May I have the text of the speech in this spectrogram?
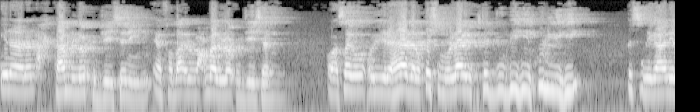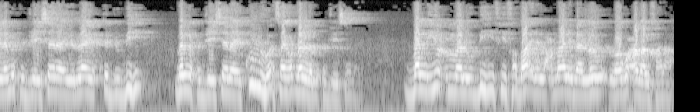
inaanan axkaam loo xujaysanaynin ee fadaa'ilulacmaal loo xujaysanayo oo isaga wuxuu yidhi hada alqismu laa yuxtaju bihi kullihi. Qismigaani lama xujaysanayo laa yuxtaju bihi ma la xujaysanayo kulluhu isagao dhan lama xujaysanayo bal yucmalu bihi fii fadaa'il alacmaali baa loo loogu camal falaa.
